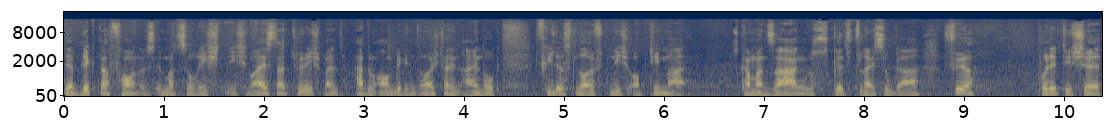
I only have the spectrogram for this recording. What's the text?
Der Blick nach vorne ist immer zu richten. Ich weiß natürlich, man hat im Augenblick in Deutschland den Eindruck, vieles läuft nicht optimal. Das kann man sagen, das gilt vielleicht sogar für politische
